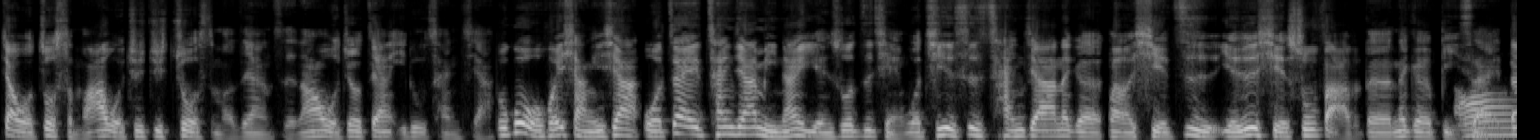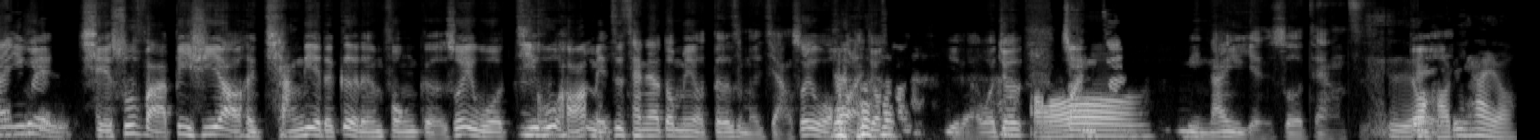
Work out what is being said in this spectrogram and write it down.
叫我做什么啊，我就去做什么这样子。然后我就这样一路参加。不过我回想一下，我在参加闽南语演说之前，我其实是参加那个呃写字，也是写书法的那个比赛。哦、但因为写书法必须要很强烈的个人风格，所以我几乎好像每次参加都没有得什么奖，所以我后来就放弃了，我就转战闽南语演说这样子。是哦，好厉害哦。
